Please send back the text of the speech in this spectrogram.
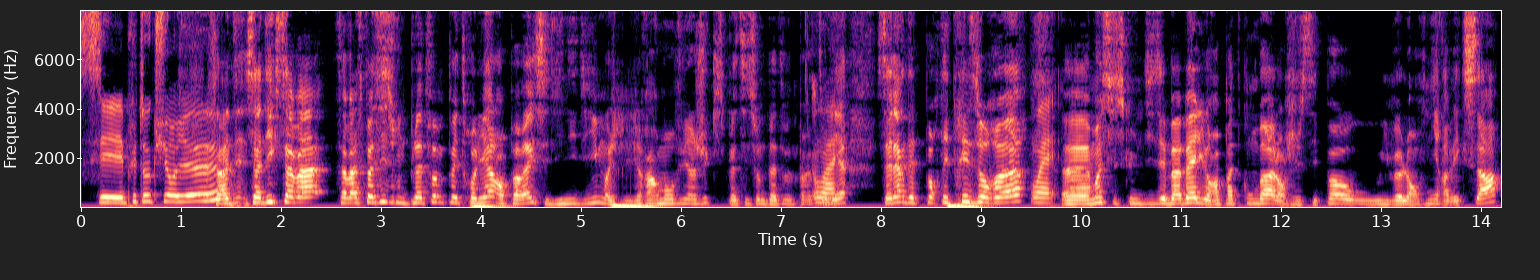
C'est plutôt curieux. Ça, dit- ça dit que ça va, ça va se passer sur une plateforme pétrolière. Alors pareil, c'est l'inédit. Moi, j'ai rarement vu un jeu qui se passait sur une plateforme pétrolière. Ça a l'air d'être porté très horreur. Ouais. Euh, moi, c'est ce que me disait Babel. Il y aura pas de combat. Alors, je sais pas où ils veulent en venir avec ça.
